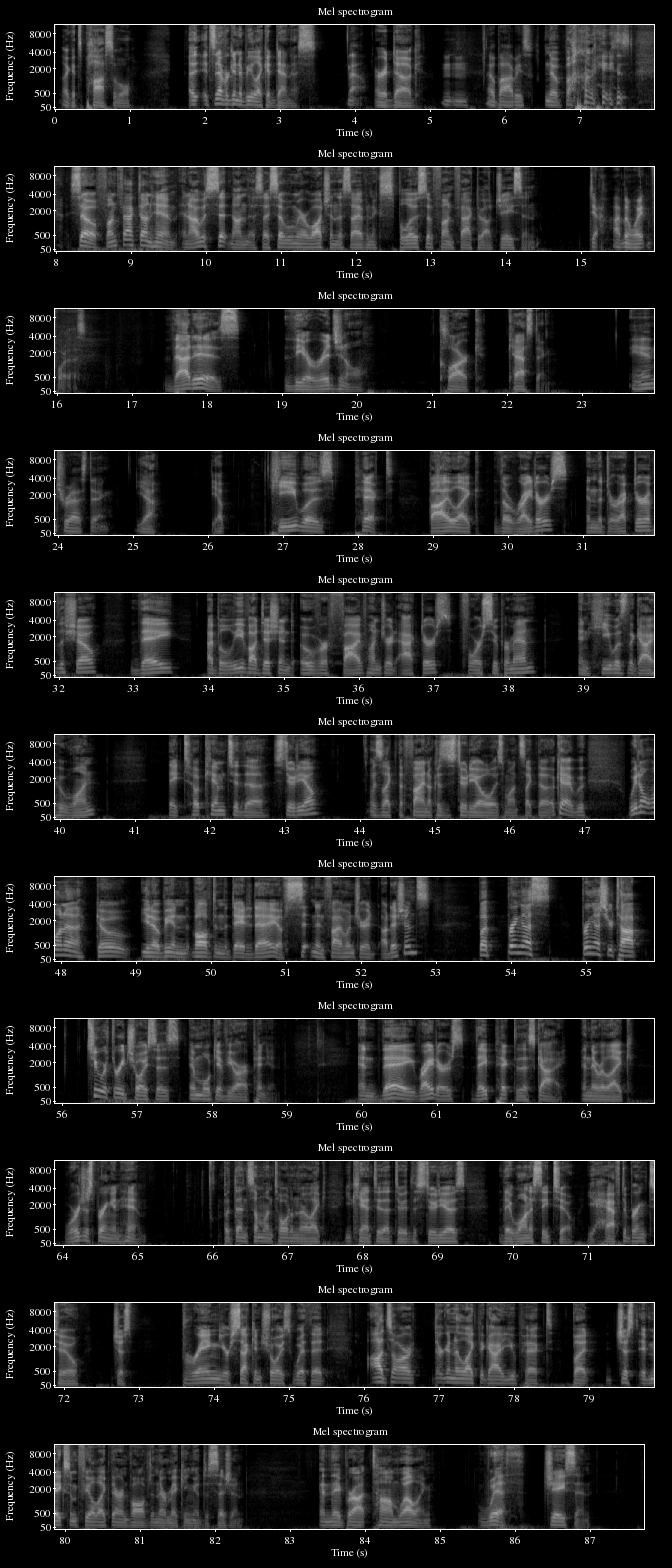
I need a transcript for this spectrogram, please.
Like it's possible. Uh, It's never going to be like a Dennis No. or a Doug. Mm-mm. No Bobbies. No Bobbies. So, fun fact on him, and I was sitting on this. I said when we were watching this, I have an explosive fun fact about Jason. Yeah, I've been waiting for this. That is the original Clark casting. Interesting. Yeah. Yep. He was picked by like the writers and the director of the show. They, I believe, auditioned over 500 actors for Superman, and he was the guy who won. They took him to the studio. It was like the final because the studio always wants like the okay we we don't want to go you know be involved in the day to day of sitting in 500 auditions but bring us bring us your top two or three choices and we'll give you our opinion and they writers they picked this guy and they were like we're just bringing him. But then someone told him they're like you can't do that dude. The studios they want to see two. You have to bring two. Just bring your second choice with it. Odds are they're going to like the guy you picked but just it makes them feel like they're involved and they're making a decision. And they brought Tom Welling with Jason,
